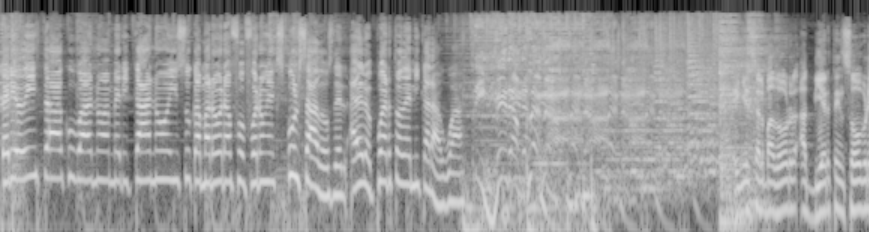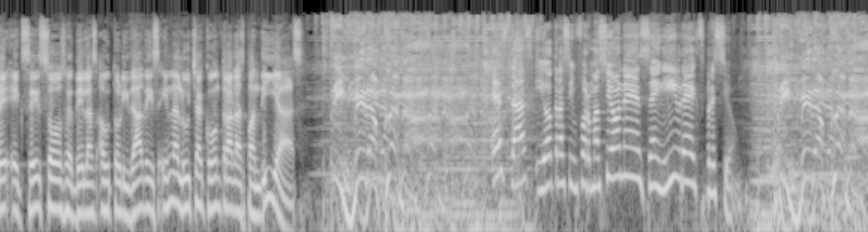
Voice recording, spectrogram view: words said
Periodista cubano-americano y su camarógrafo fueron expulsados del aeropuerto de Nicaragua. Primera plana. En El Salvador advierten sobre excesos de las autoridades en la lucha contra las pandillas. Primera plana. Estas y otras informaciones en libre expresión. Primera plana.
